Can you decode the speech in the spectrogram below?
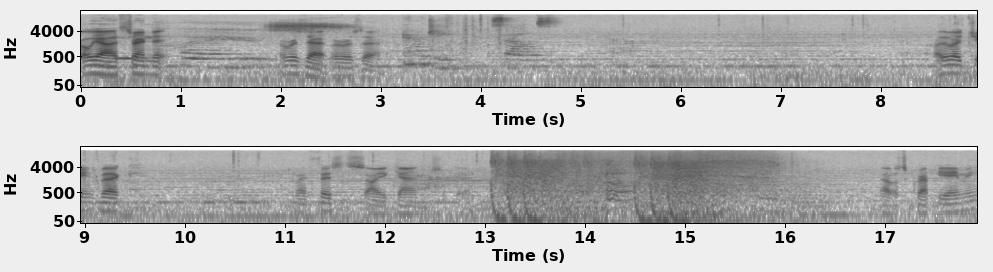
Oh yeah, it's trying to. Where was that? Where was that? Energy cells. How do I change back to my fists? Oh, you can't. Okay. That was crappy aiming.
